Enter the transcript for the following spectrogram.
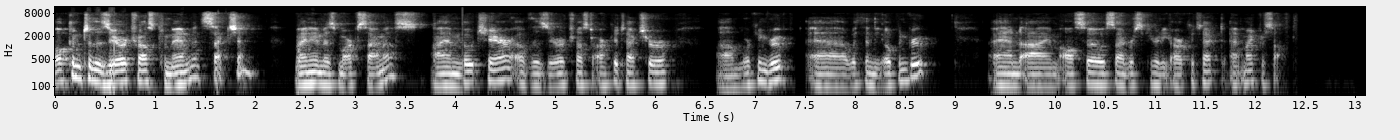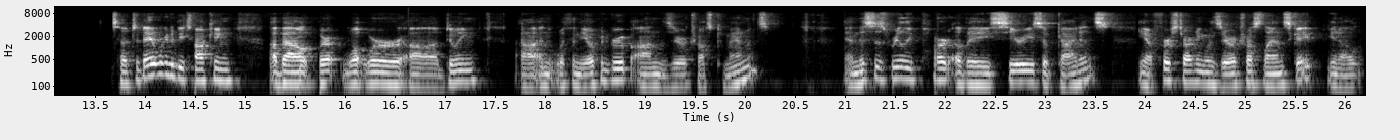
Welcome to the Zero Trust Commandments section. My name is Mark Simos. I'm co-chair of the Zero Trust Architecture um, Working Group uh, within the Open Group, and I'm also cybersecurity architect at Microsoft. So today we're going to be talking about where, what we're uh, doing uh, in, within the Open Group on Zero Trust Commandments. And this is really part of a series of guidance, you know, first starting with Zero Trust Landscape, you know,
